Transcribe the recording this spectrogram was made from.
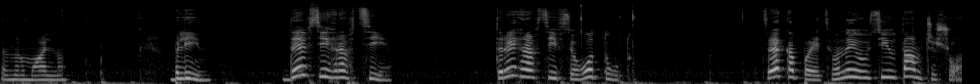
це нормально. Блін, де всі гравці? Три гравці всього тут. Це капець. Вони усі там чи що?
